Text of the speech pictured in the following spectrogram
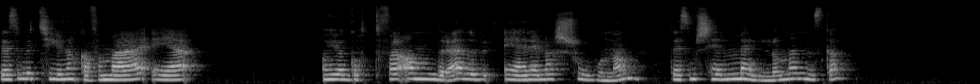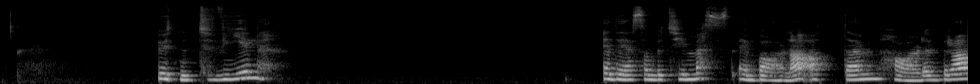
Det som betyr noe for meg, er å gjøre godt for andre. Det er relasjonene. Det som skjer mellom mennesker. Uten tvil er det som betyr mest, er barna. At de har det bra.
